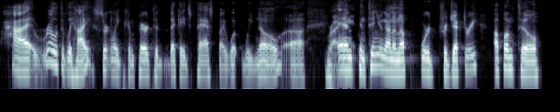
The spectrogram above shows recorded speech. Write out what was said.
high, relatively high, certainly compared to decades past by what we know, uh, Right. and continuing on an upward trajectory up until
